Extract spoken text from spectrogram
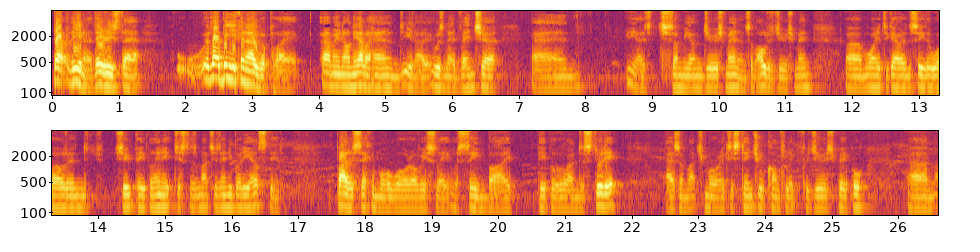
But you know there is that, but you can overplay it. I mean, on the other hand, you know it was an adventure, and you know some young Jewish men and some older Jewish men um, wanted to go and see the world and shoot people in it just as much as anybody else did. By the Second World War, obviously, it was seen by people who understood it as a much more existential conflict for Jewish people. Um,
